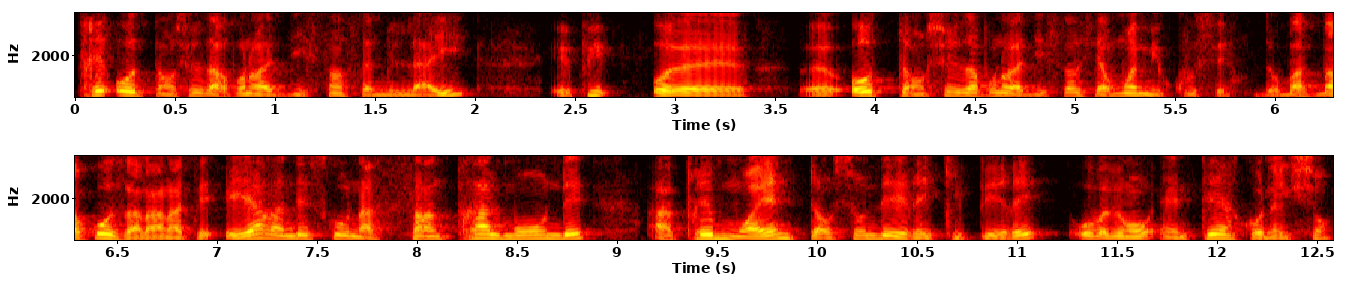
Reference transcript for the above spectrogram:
très haute tension ezala mpona badistance ya milai et puis euh, euh, haute tension eza mpona badistance ya mwa mikuse. Donc bato bakozala wana te. Eyaka nde sikoyo na centrale moko nde après moyenne tension nde récupéré oyo babengango interconnexion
